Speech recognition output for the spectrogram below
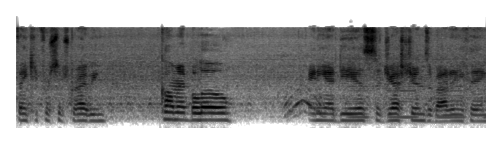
Thank you for subscribing. Comment below any ideas, suggestions about anything.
